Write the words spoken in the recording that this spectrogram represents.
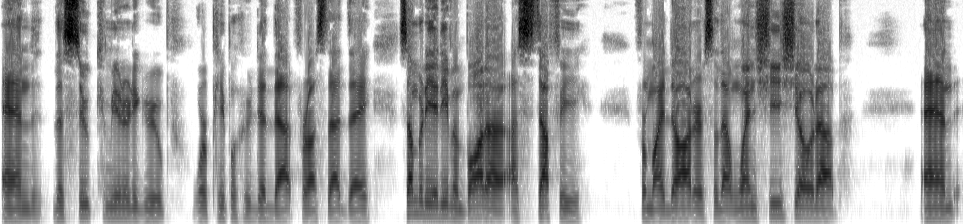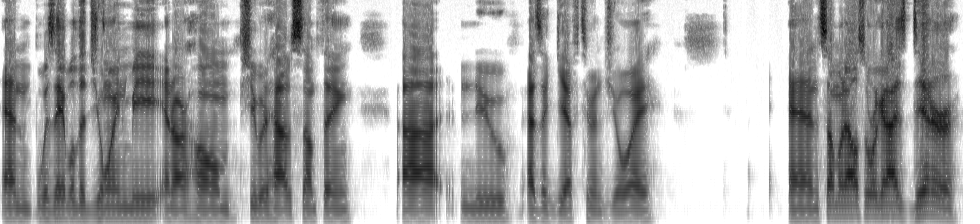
And the Sooke Community Group were people who did that for us that day. Somebody had even bought a, a stuffy for my daughter so that when she showed up and, and was able to join me in our home, she would have something uh, new as a gift to enjoy. And someone else organized dinner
